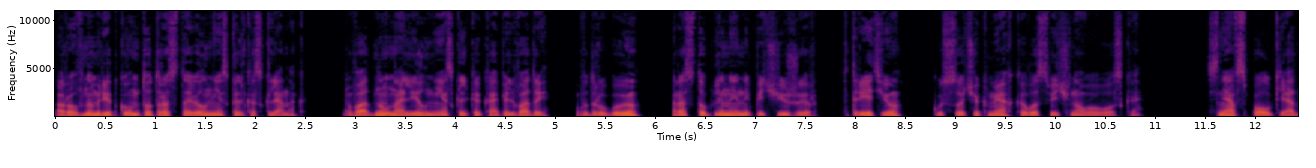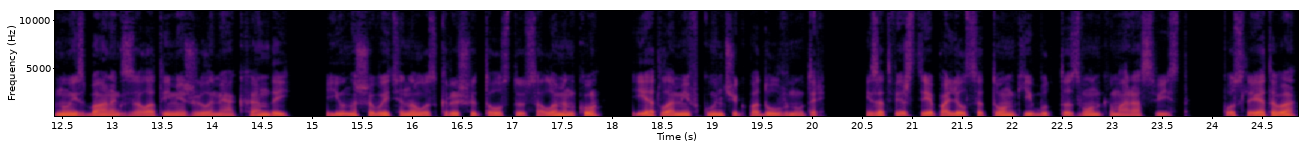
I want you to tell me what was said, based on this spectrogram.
Ровным рядком тот расставил несколько склянок. В одну налил несколько капель воды, в другую — растопленный на печи жир, в третью — кусочек мягкого свечного воска. Сняв с полки одну из банок с золотыми жилами акхандой, юноша вытянул из крыши толстую соломинку и, отломив кончик, подул внутрь. Из отверстия полился тонкий, будто звон комара свист. После этого,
